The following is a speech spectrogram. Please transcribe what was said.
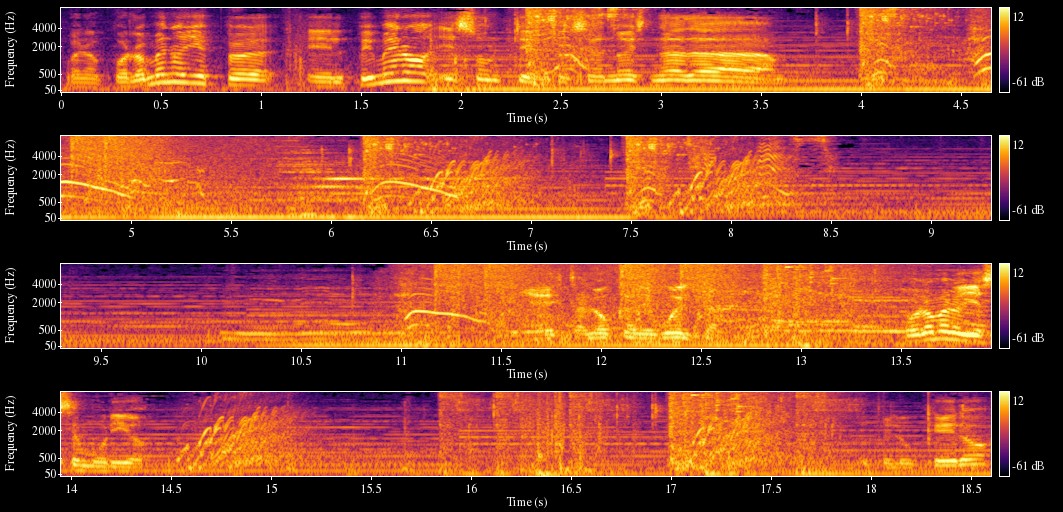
Bueno, por lo menos el primero es un techo, o sea, no es nada... loca de vuelta. Por lo menos ya se murió. El peluquero.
